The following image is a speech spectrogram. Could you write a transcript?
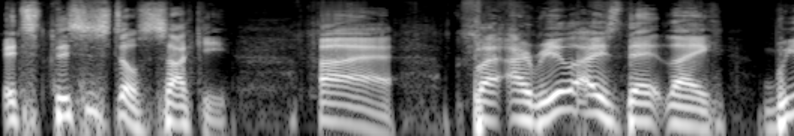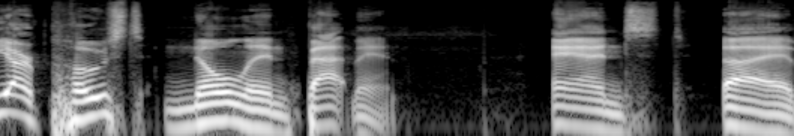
it's this is still sucky. Uh, but I realized that like we are post Nolan Batman, and uh,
